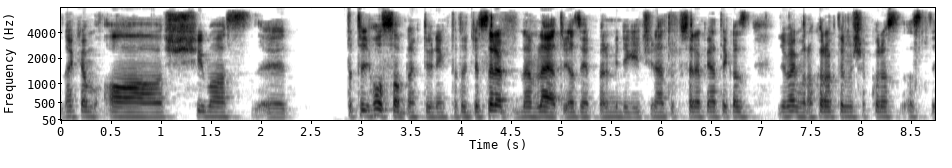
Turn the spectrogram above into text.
nekem a sima tehát hogy hosszabbnak tűnik. Tehát hogyha szerep, nem lehet, hogy azért, mert mindig így csináltuk szerepjáték, az ugye megvan a karakterum, és akkor azt, azt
